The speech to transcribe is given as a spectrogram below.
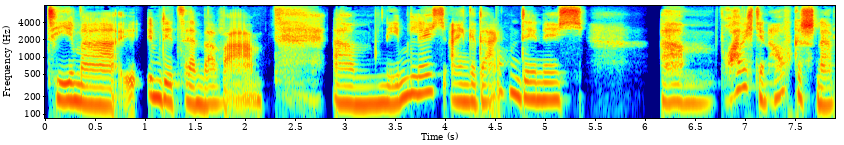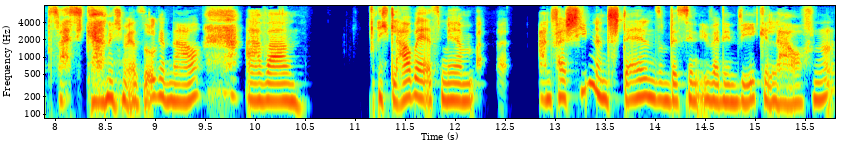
Thema im Dezember war. Ähm, nämlich ein Gedanken, den ich ähm, wo habe ich den aufgeschnappt? Das weiß ich gar nicht mehr so genau. Aber ich glaube, er ist mir äh, an verschiedenen Stellen so ein bisschen über den Weg gelaufen.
